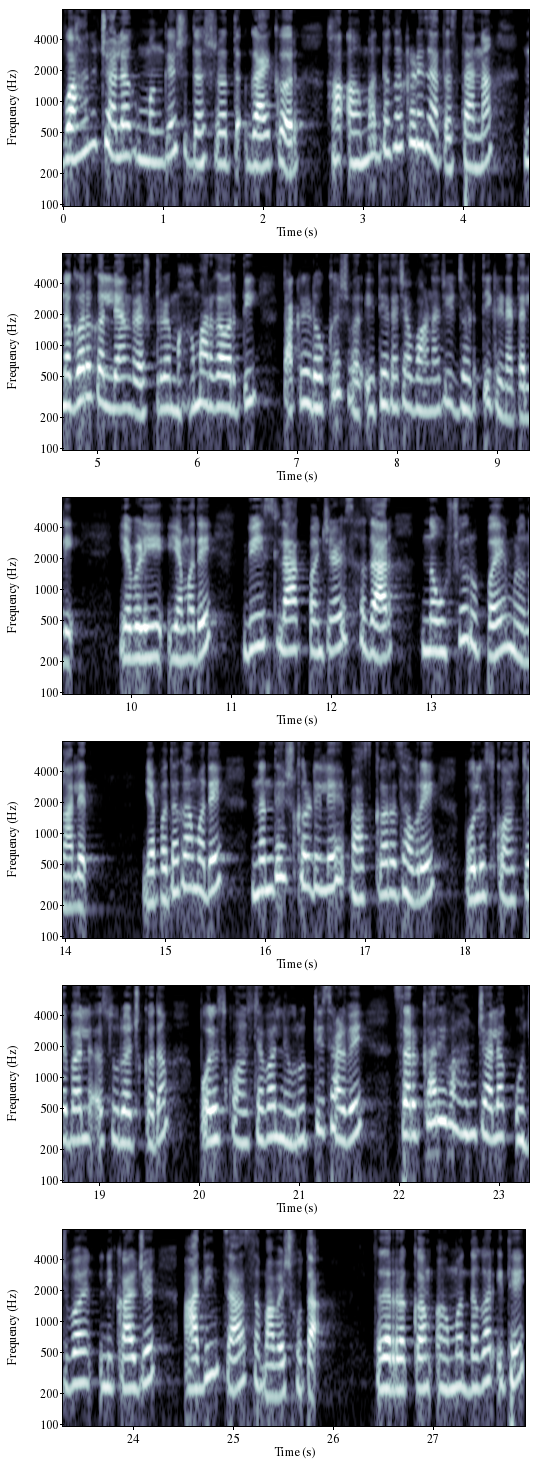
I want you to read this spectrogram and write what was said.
वाहन चालक मंगेश दशरथ गायकर हा अहमदनगरकडे जात असताना नगर कल्याण राष्ट्रीय महामार्गावरती टाकळी ढोकेश्वर इथे त्याच्या वाहनाची झडती घेण्यात आली. यावेळी यामध्ये वीस लाख पंचेचाळीस हजार नऊशे रुपये मिळून आलेत. या पथकामध्ये Nandesh Kardile Bhaskar Zaware police constable Suraj Kadam police constable Nivrutti Salve सरकारी वाहन चालक उज्ज्वल निकाळजे आदींचा समावेश होता. सदर रक्कम अहमदनगर इथे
